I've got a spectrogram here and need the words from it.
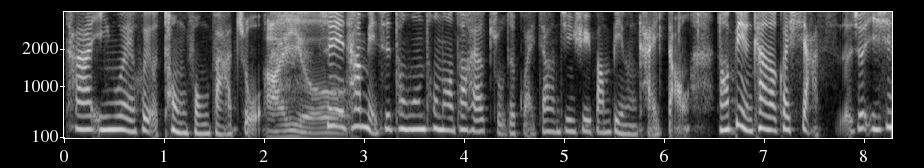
他因为会有痛风发作，哎呦，所以他每次痛风痛到他还要拄着拐杖进去帮病人开刀，然后病人看到快吓死了，就一些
